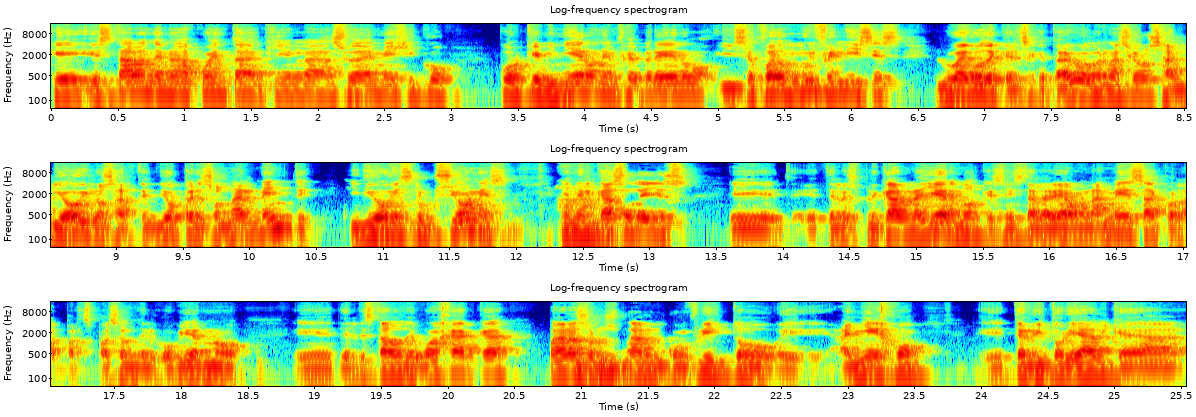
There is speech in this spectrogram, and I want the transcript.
que estaban de nueva cuenta aquí en la Ciudad de México porque vinieron en febrero y se fueron muy felices luego de que el secretario de Gobernación salió y los atendió personalmente y dio instrucciones. En el caso de ellos, eh, te lo explicaron ayer, ¿no? Que se instalaría una mesa con la participación del gobierno eh, del estado de Oaxaca para solucionar un conflicto eh, añejo territorial que ha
